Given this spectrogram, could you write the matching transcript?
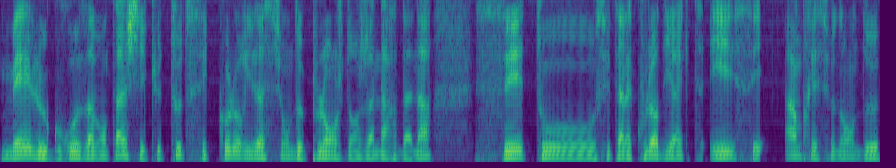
mais le gros avantage, c'est que toutes ces colorisations de planches dans Janardana, c'est à la couleur directe. Et c'est impressionnant de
